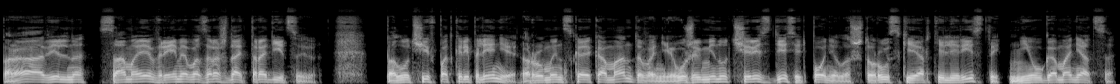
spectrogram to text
Правильно, самое время возрождать традицию. Получив подкрепление, румынское командование уже минут через десять поняло, что русские артиллеристы не угомонятся.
